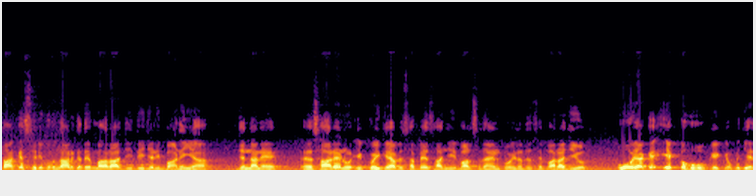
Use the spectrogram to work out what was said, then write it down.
ਤਾਂ ਕਿ ਸ੍ਰੀ ਗੁਰੂ ਨਾਨਕ ਦੇਵ ਮਹਾਰਾਜ ਜੀ ਦੀ ਜਿਹੜੀ ਬਾਣੀ ਆ, ਜਿਨ੍ਹਾਂ ਨੇ ਸਾਰਿਆਂ ਨੂੰ ਇੱਕੋ ਹੀ ਕਿਹਾ ਵੀ ਸਭੇ ਸਾਂਝੀ ਵਲ ਸਦਾਇਨ ਕੋਈ ਨਾ ਦਿਸੇ ਬਾਹਰਾ ਜੀਓ, ਉਹ ਆ ਕਿ ਇੱਕ ਹੋ ਕੇ, ਕਿਉਂਕਿ ਜੇ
